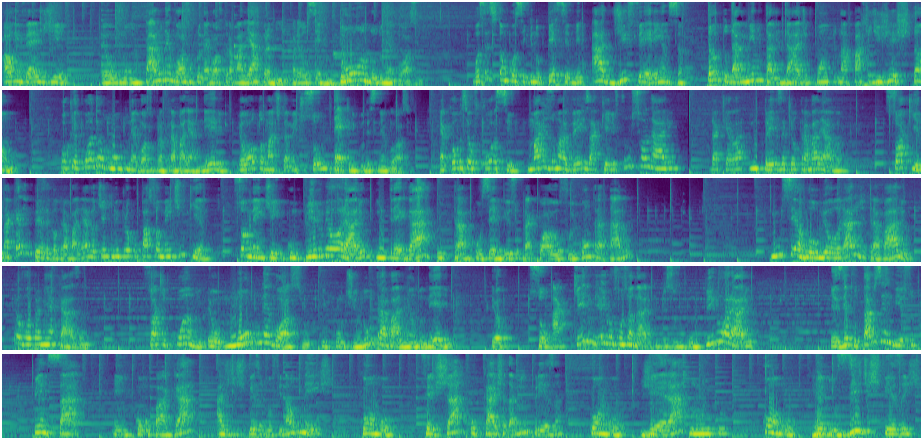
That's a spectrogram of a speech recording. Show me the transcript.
ao invés de eu montar um negócio para o negócio trabalhar para mim, para eu ser dono do negócio. Vocês estão conseguindo perceber a diferença tanto da mentalidade quanto na parte de gestão? Porque quando eu monto um negócio para trabalhar nele, eu automaticamente sou um técnico desse negócio. É como se eu fosse mais uma vez aquele funcionário daquela empresa que eu trabalhava. Só que naquela empresa que eu trabalhava, eu tinha que me preocupar somente em quê? Somente em cumprir o meu horário, entregar o, o serviço para qual eu fui contratado. Encerrou o meu horário de trabalho, eu vou para minha casa. Só que quando eu monto um negócio e continuo trabalhando nele, eu sou aquele mesmo funcionário que preciso cumprir o horário, executar o serviço, pensar em como pagar as despesas no final do mês, como fechar o caixa da minha empresa, como gerar lucro, como reduzir despesas.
